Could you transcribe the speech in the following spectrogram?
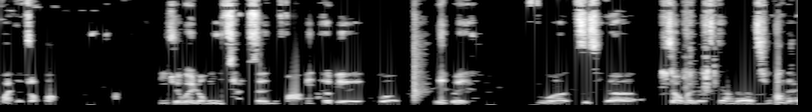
换的状况，的确会容易产生发病，特别如果面对如果自己的教会有这样的情况的人，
